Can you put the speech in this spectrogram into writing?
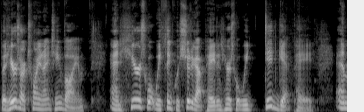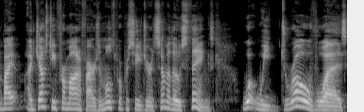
But here's our 2019 volume. And here's what we think we should have got paid. And here's what we did get paid. And by adjusting for modifiers and multiple procedure and some of those things, what we drove was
